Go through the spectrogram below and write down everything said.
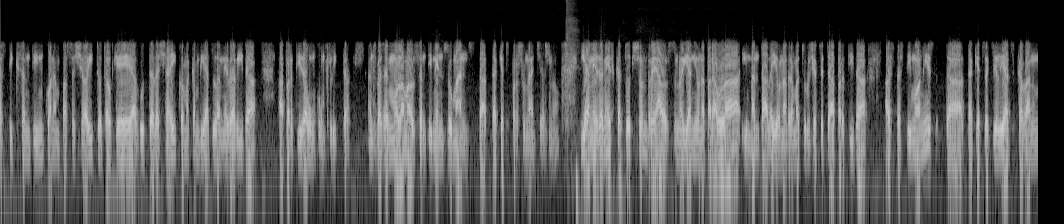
estic sentint quan em passa això i tot el que he hagut de deixar i com ha canviat la meva vida a partir d'un conflicte. Ens basem molt en els sentiments humans d'aquests personatges, no? I a més a més que tots són reals, no hi ha ni una paraula inventada, hi ha una dramaturgia feta a partir dels testimonis d'aquests exiliats que van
